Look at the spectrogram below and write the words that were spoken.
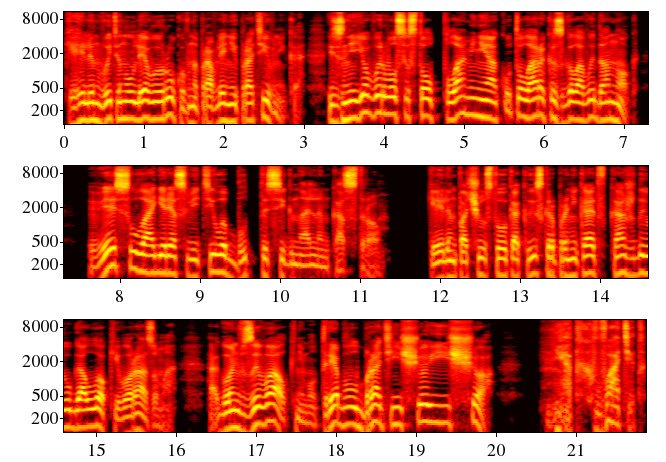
Кейлин вытянул левую руку в направлении противника. Из нее вырвался столб пламени и окутал Арака с головы до ног. Весь лагерь осветило будто сигнальным костром. Кейлин почувствовал, как искра проникает в каждый уголок его разума. Огонь взывал к нему, требовал брать еще и еще. «Нет, хватит!»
